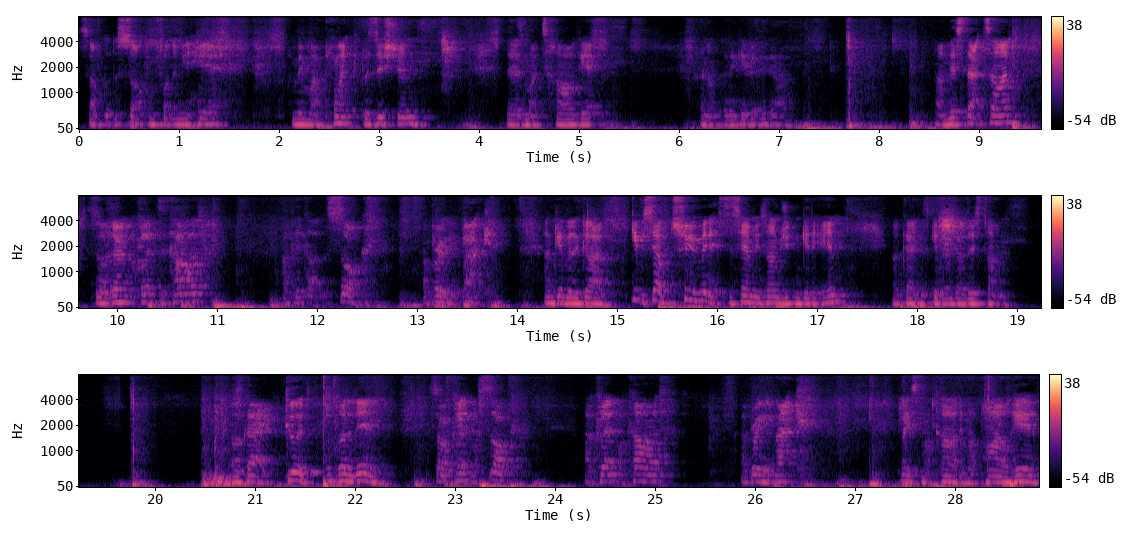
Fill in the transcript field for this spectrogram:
So I've got the sock in front of me here. I'm in my plank position. There's my target. And I'm going to give it a go. I missed that time, so I don't collect a card. I pick up the sock, I bring it back, and give it a go. Give yourself two minutes to see how many times you can get it in. Okay, let's give it a go this time. Okay, good, I've got it in. So I collect my sock, I collect my card, I bring it back, place my card in my pile here,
